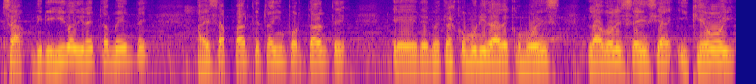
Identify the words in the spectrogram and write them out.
O sea, dirigido directamente a esa parte tan importante eh, de nuestras comunidades como es la adolescencia y que hoy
